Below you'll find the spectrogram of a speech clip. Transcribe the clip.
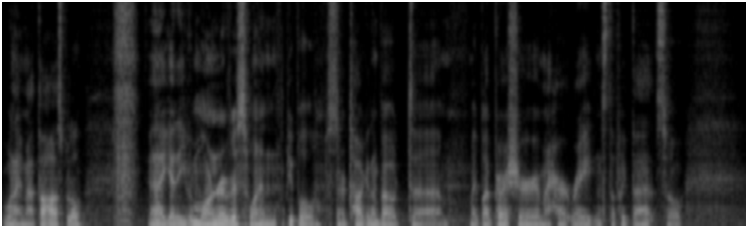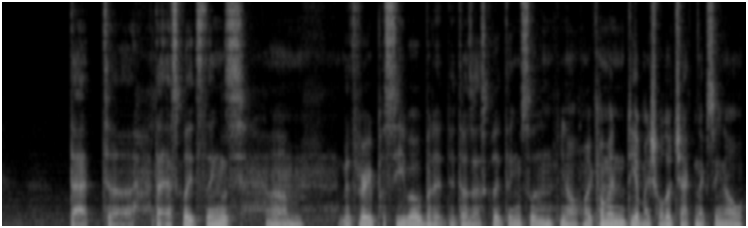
when I'm at the hospital, and I get even more nervous when people start talking about uh, my blood pressure and my heart rate and stuff like that. So that uh, that escalates things. Um, it's very placebo, but it, it does escalate things. So then, you know, I come in to get my shoulder checked. Next thing you know,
